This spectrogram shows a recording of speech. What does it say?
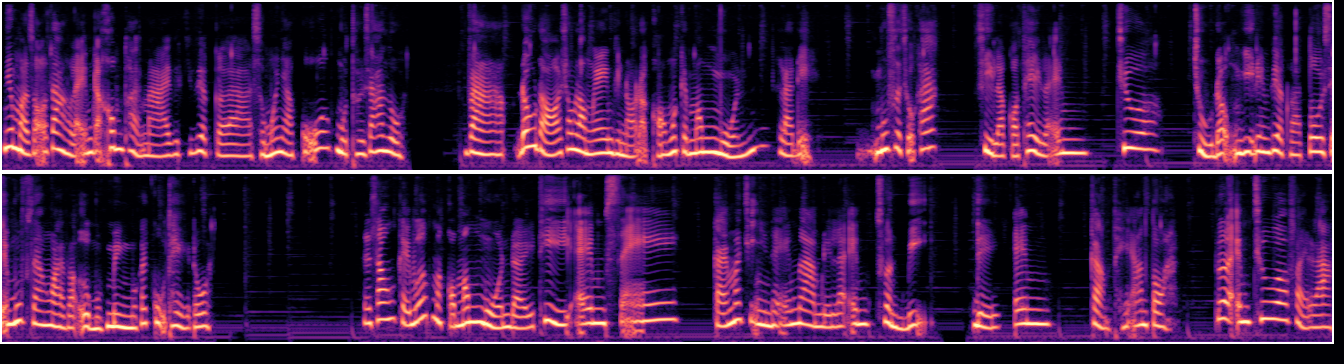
Nhưng mà rõ ràng là em đã không thoải mái với cái việc là sống ở nhà cũ một thời gian rồi. Và đâu đó trong lòng em thì nó đã có một cái mong muốn là để move ra chỗ khác. Chỉ là có thể là em chưa chủ động nghĩ đến việc là tôi sẽ move ra ngoài và ở một mình một cách cụ thể thôi. Thế xong cái bước mà có mong muốn đấy thì em sẽ cái mà chị nhìn thấy em làm đấy là em chuẩn bị để em cảm thấy an toàn. Tức là em chưa phải là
